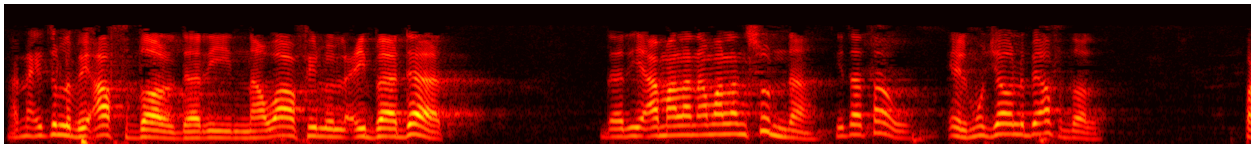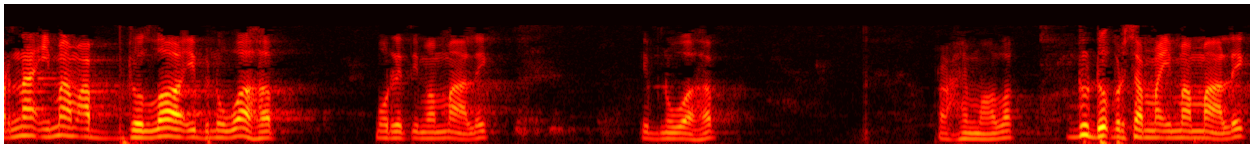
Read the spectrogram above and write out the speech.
Karena itu lebih afdal dari nawafilul ibadat. Dari amalan-amalan sunnah. Kita tahu ilmu jauh lebih afdal. Pernah Imam Abdullah ibnu Wahab, murid Imam Malik, ibnu Wahab, rahimahullah, duduk bersama Imam Malik,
